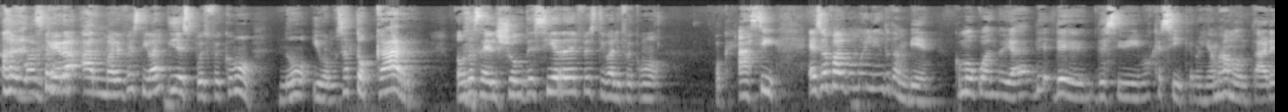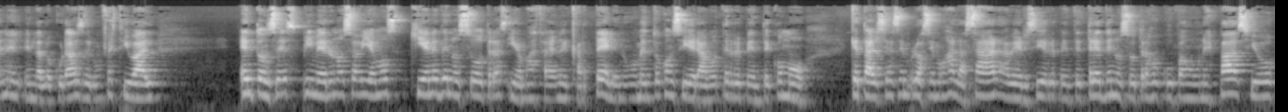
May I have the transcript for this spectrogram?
Además que era armar el festival y después fue como, no, y vamos a tocar, vamos a hacer el show de cierre del festival y fue como, Así. Eso fue algo muy lindo también. Como cuando ya de- de- decidimos que sí, que nos íbamos a montar en, el- en la locura de hacer un festival. Entonces, primero no sabíamos quiénes de nosotras íbamos a estar en el cartel. En un momento consideramos de repente como, ¿qué tal si hacemos, lo hacemos al azar? A ver si de repente tres de nosotras ocupan un espacio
